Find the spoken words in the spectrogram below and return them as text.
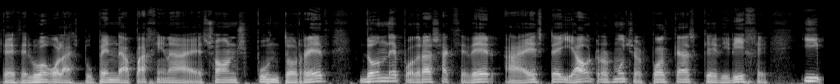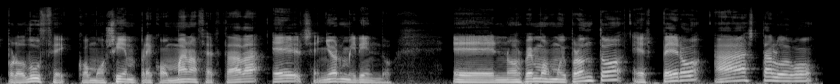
desde luego la estupenda página sons.red donde podrás acceder a este y a otros muchos podcasts que dirige y produce como siempre con mano acertada el señor Mirindo. Eh, nos vemos muy pronto, espero, hasta luego.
